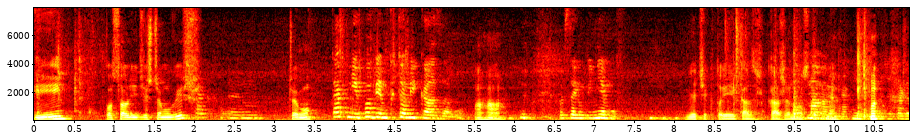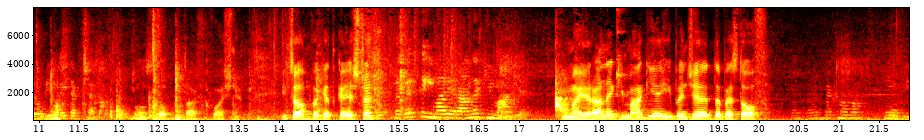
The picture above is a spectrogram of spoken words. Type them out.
I posolić jeszcze mówisz? Ym, Czemu? tak nie powiem, kto mi kazał. Aha, Bo sobie mówi, nie mów. wiecie kto jej każe, każe non stop, Mama nie? mi tak mówi, że tak robimy i tak trzeba. Non stop, tak, właśnie. I co? Wegetkę jeszcze? Bagetkę i majeranek i magię. I majeranek, i magię i będzie the best of. Tak mama mówi.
